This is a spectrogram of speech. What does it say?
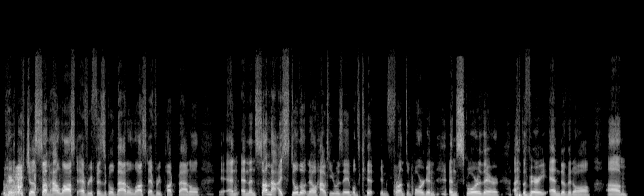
where they just somehow lost every physical battle, lost every puck battle, and and then somehow I still don't know how he was able to get in front of Borgen and score there at the very end of it all. Um,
